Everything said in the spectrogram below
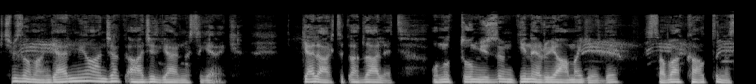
Hiçbir zaman gelmiyor ancak acil gelmesi gerek. Gel artık adalet. Unuttuğum yüzüm yine rüyama girdi. Sabah kalktınız.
